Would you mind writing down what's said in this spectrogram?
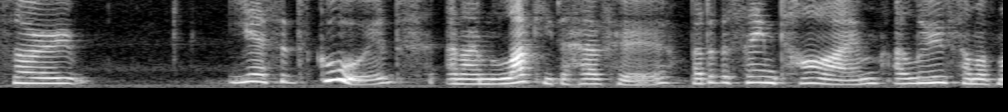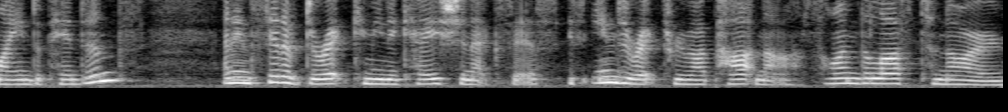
So, yes, it's good, and I'm lucky to have her, but at the same time, I lose some of my independence and instead of direct communication access, is indirect through my partner, so I'm the last to know.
